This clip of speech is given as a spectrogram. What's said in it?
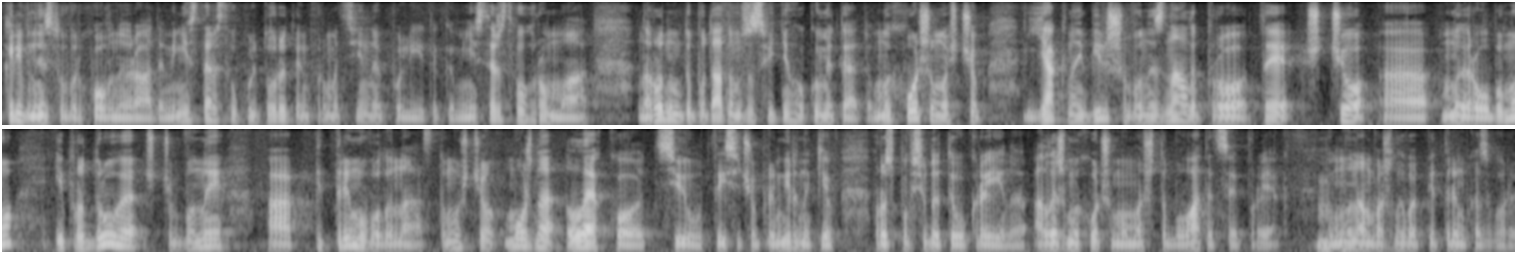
керівництву Верховної Ради, Міністерству культури та інформаційної політики, Міністерству громад, народним депутатам з освітнього комітету. Ми хочемо, щоб якнайбільше вони знали про те, що е, ми робимо, і про друге, щоб вони підтримували нас, тому що можна легко цю тисячу примірників розповсюдити Україною, але ж ми хочемо масштабувати цей проєкт. Тому нам важлива підтримка згори.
